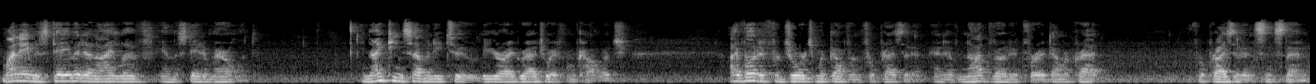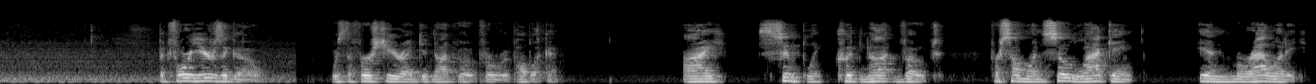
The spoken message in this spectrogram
My name is David, and I live in the state of Maryland. In 1972, the year I graduated from college, I voted for George McGovern for president and have not voted for a Democrat for president since then. But four years ago was the first year I did not vote for a Republican. I simply could not vote for someone so lacking in morality,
